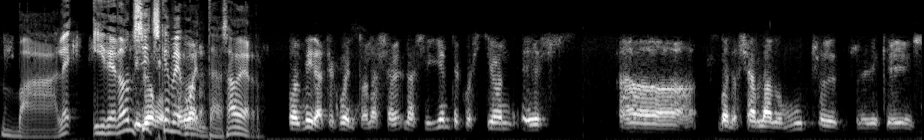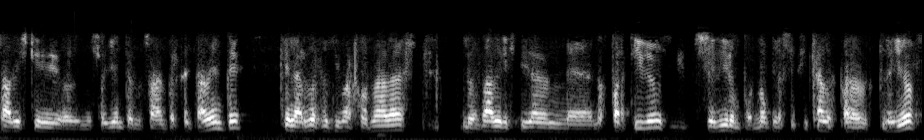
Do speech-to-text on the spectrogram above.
Vale. ¿Y de Doncic qué me cuentas? A ver. Pues mira, te cuento. La, la siguiente cuestión es, ah, bueno, se ha hablado mucho de, de que sabes que los oyentes lo saben perfectamente, que en las dos últimas jornadas los Mavericks tiraron eh, los partidos, se dieron por no clasificados para los playoffs.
